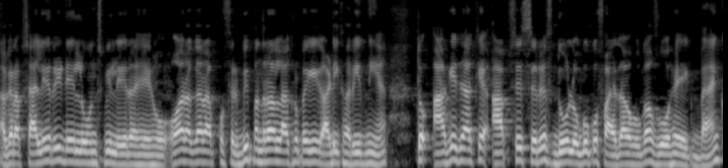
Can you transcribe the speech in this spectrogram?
अगर आप सैलरी डे लोन्स भी ले रहे हो, और अगर आपको फिर भी पंद्रह लाख रुपए की गाड़ी खरीदनी है तो आगे जाके आपसे सिर्फ़ दो लोगों को फ़ायदा होगा, वो है एक बैंक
